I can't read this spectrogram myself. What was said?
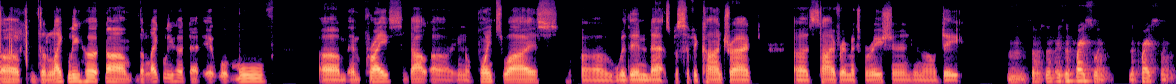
Uh, the likelihood, um, the likelihood that it will move, um, in price, dollar, uh, you know, points wise, uh, within that specific contract, uh, its time frame expiration, you know, date. Mm, so it's the, it's the price swing, the price swing.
